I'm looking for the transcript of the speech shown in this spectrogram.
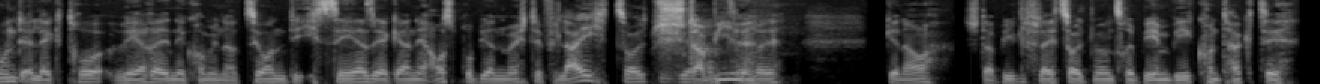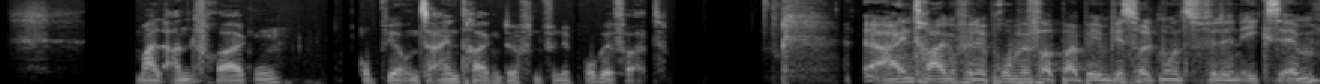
und Elektro wäre eine Kombination, die ich sehr, sehr gerne ausprobieren möchte. Vielleicht sollten wir stabil. unsere, genau, stabil, vielleicht sollten wir unsere BMW-Kontakte mal anfragen, ob wir uns eintragen dürfen für eine Probefahrt. Eintragen für eine Probefahrt bei BMW sollten wir uns für den XM.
